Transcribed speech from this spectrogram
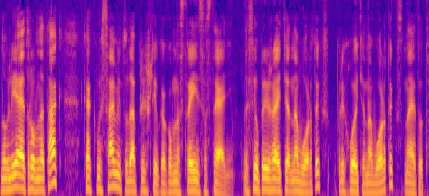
Но влияют ровно так, как вы сами туда пришли, в каком настроении, состоянии. Если вы приезжаете на Вортекс, приходите на Вортекс, на этот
